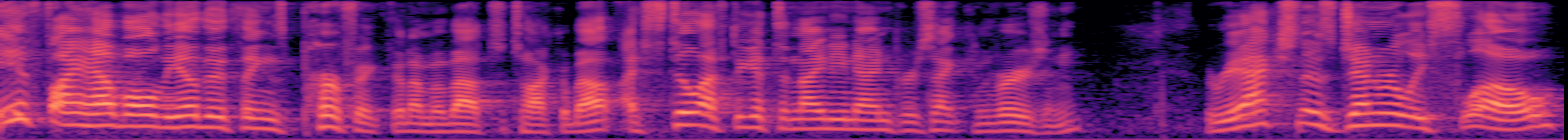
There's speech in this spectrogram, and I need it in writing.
if I have all the other things perfect that I'm about to talk about, I still have to get to 99% conversion. The reaction is generally slow,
